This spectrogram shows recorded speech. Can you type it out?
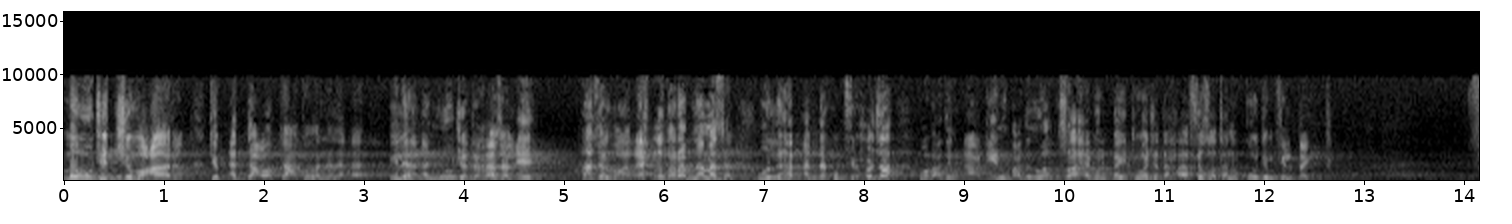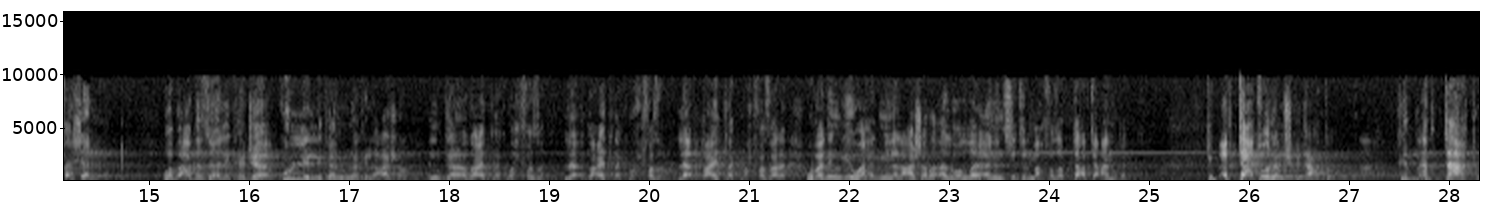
ما وجدش معارض. تبقى الدعوة بتاعته ولا لأ؟ إلى أن يوجد هذا الإيه؟ هذا المعارض. إحنا ضربنا مثل. وقلنا هب أنكم في حجرة. وبعدين قاعدين. وبعدين صاحب البيت وجد حافظة نقود في البيت. فشلها وبعد ذلك جاء كل اللي كانوا هناك العشرة انت ضاعت لك محفظة؟ لا ضاعت لك محفظة. لا ضاعت لك محفظة. لا وبعدين جه واحد من العشرة قال والله أنا نسيت المحفظة بتاعتي عندك. تبقى بتاعته ولا مش بتاعته؟ تبقى بتاعته.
